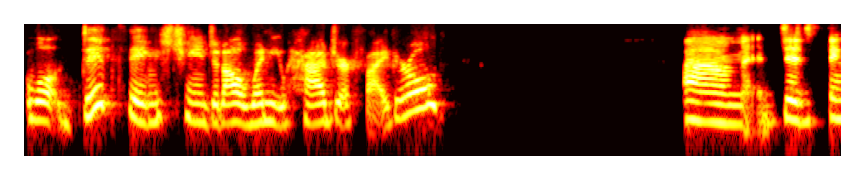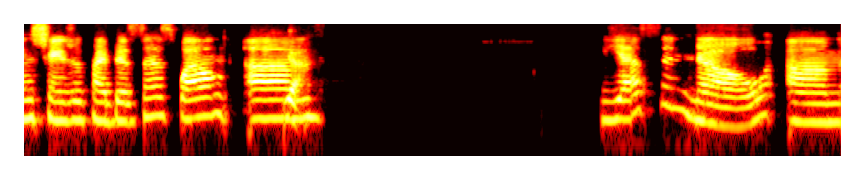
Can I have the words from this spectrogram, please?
well did things change at all when you had your five year old? Um, did things change with my business? Well, um, yeah. yes and no. Um,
